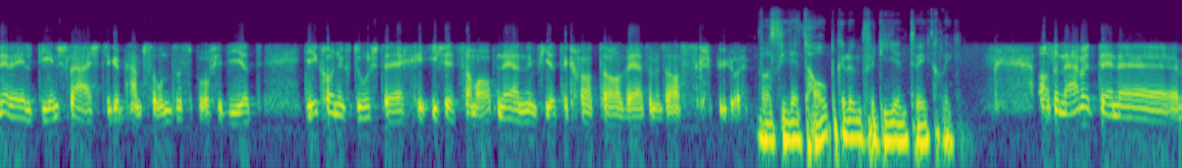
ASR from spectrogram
generell Dienstleistungen haben besonders profitiert. Die Konjunkturstärke ist jetzt am Abnehmen. Im vierten Quartal werden wir das spüren. Was sind die Hauptgründe für diese Entwicklung? Also neben den äh,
